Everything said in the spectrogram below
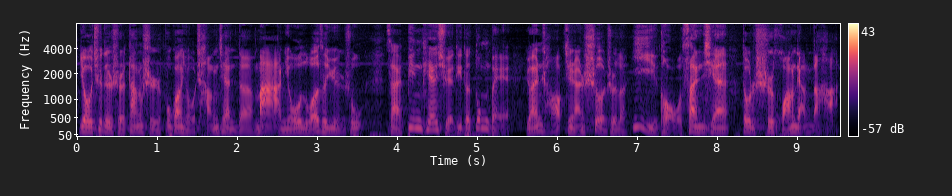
有趣的是，当时不光有常见的马牛骡子运输，在冰天雪地的东北，元朝竟然设置了一狗三千，都是吃皇粮的哈。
